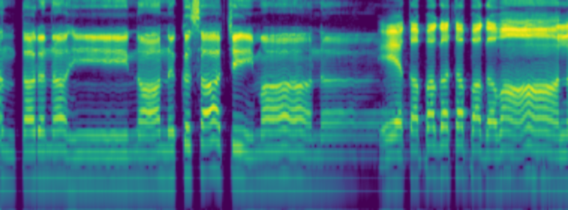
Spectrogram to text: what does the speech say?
ਅੰਤਰ ਨਹੀਂ ਨਾਨਕ ਸਾਚੀ ਮਾਨ। ਏਕ ਭਗਤ ਭਗਵਾਨ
